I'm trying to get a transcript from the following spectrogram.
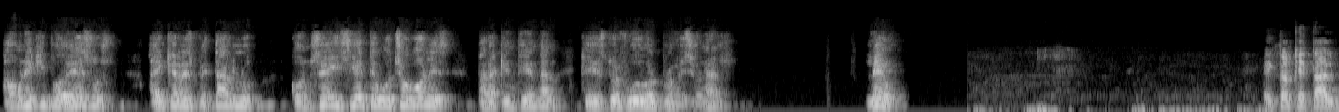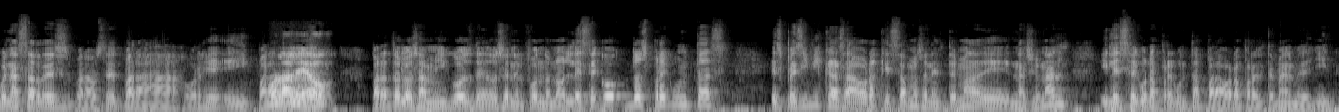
A un equipo de esos hay que respetarlo con seis, siete u ocho goles para que entiendan que esto es fútbol profesional. Leo. Héctor, ¿qué tal? Buenas tardes para usted, para Jorge y para Hola, Leo. Para todos los amigos de Dos en el Fondo. No, les tengo dos preguntas específicas ahora que estamos en el tema de Nacional y les tengo una pregunta para ahora para el tema del Medellín.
